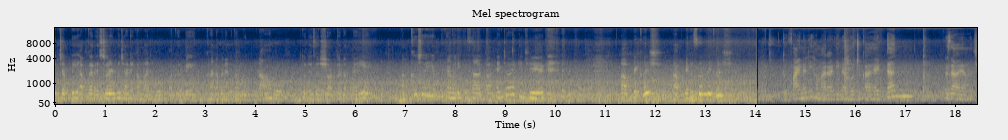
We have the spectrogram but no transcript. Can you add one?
तो जब भी आपका रेस्टोरेंट में जाने का मन हो और घर पे खाना बनाने का मूड ना हो तो ऐसे शॉर्टकट अपनाइए। और खुश रहिए अपनी फैमिली के साथ और एंजॉय कीजिए। आप भी खुश, आपके हस्बैंड भी खुश। तो फाइनली हमारा डिनर हो चुका है। डन मज़ा आया आज।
